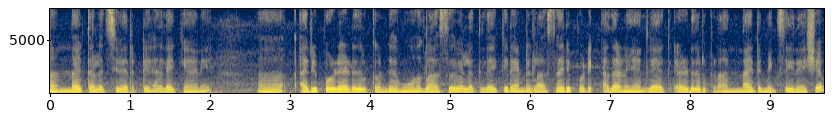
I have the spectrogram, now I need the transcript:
നന്നായി തിളച്ച് വരട്ടെ. അതിലേക്ക് ഞാൻ അരിപ്പൊടി ആഡ് കൊടുക്കുന്നുണ്ട്. മൂന്ന് ഗ്ലാസ് വെള്ളത്തിലേക്ക് രണ്ട് ഗ്ലാസ് അരിപ്പൊടി. അതാണ് ഞാൻ ആഡ് കൊടുക്കുന്നത് നന്നായിട്ട് മിക്സ് ചെയ്തതിന് ശേഷം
